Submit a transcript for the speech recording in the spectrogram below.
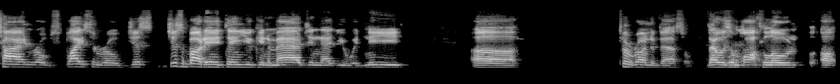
tying rope, splicing rope, just just about anything you can imagine that you would need uh to run the vessel. That was a month long, uh,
